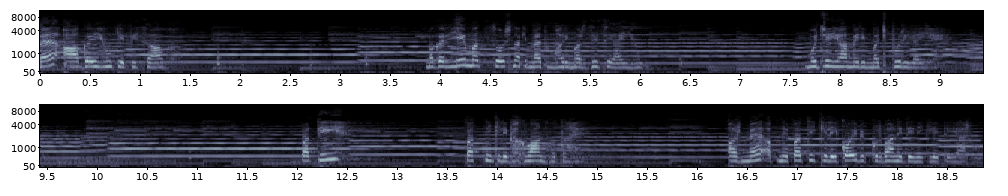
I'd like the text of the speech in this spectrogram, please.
मैं आ गई हूँ, केपी साहब। मगर ये मत सोचना कि मैं तुम्हारी मर्ज़ी से आई हूँ। मुझे यहाँ मेरी मजबूरी लाई है। पति, पत्नी के लिए भगवान होता है। और मैं अपने पति के लिए कोई भी कुर्बानी देने के लिए तैयार हूँ।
